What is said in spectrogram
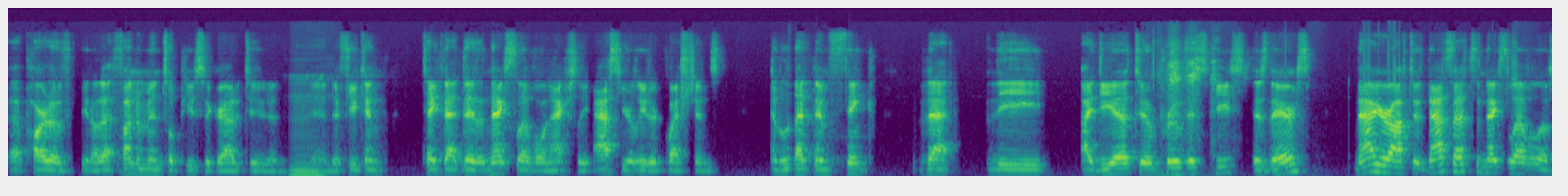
a part of, you know, that fundamental piece of gratitude. And, mm. and if you can take that to the next level and actually ask your leader questions and let them think that the idea to improve this piece is theirs now you're off to that's that's the next level of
